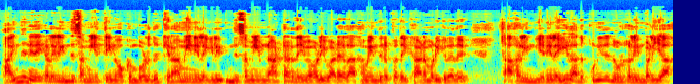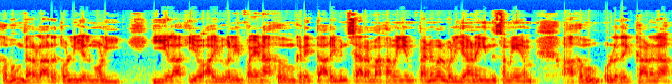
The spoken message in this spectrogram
ஐந்து நிலைகளில் இந்து சமயத்தை நோக்கும் பொழுது கிராமிய நிலையில் இந்து சமயம் நாட்டார் தெய்வ வழிபாடுகளாக அமைந்திருப்பதை காண முடிகிறது. அகல் இந்திய நிலையில் அது புனித நூல்களின் வழியாகவும் வரலாறு தொல்லியல் மொழியியல் ஆகிய ஆய்வுகளின் பயனாகவும் கிடைத்த அறிவின் சாரமாக அமையும் பணுவல் வழியான இந்து சமயம் ஆகவும் உள்ளதை காணலாம்.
